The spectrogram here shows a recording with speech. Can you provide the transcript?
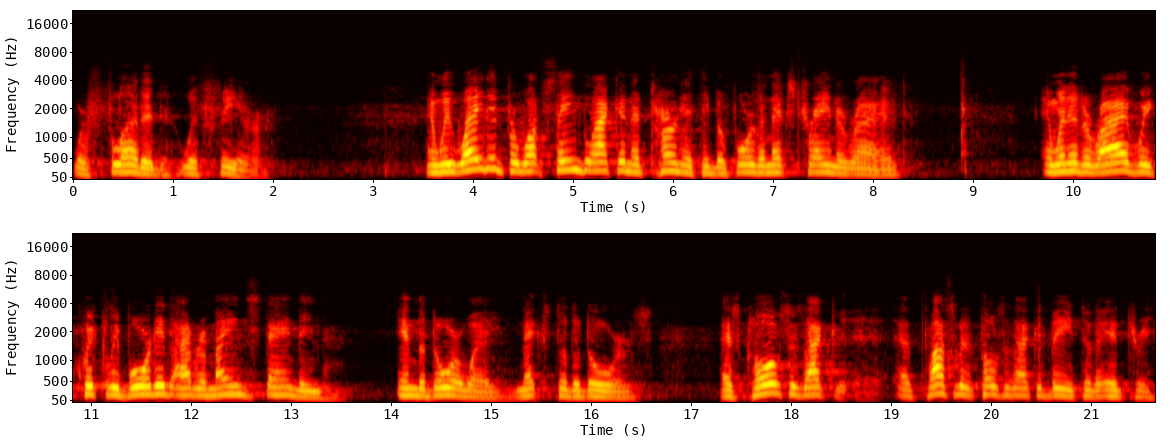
were flooded with fear. And we waited for what seemed like an eternity before the next train arrived. And when it arrived, we quickly boarded. I remained standing in the doorway next to the doors, as close as I could, possibly as close as I could be to the entry.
